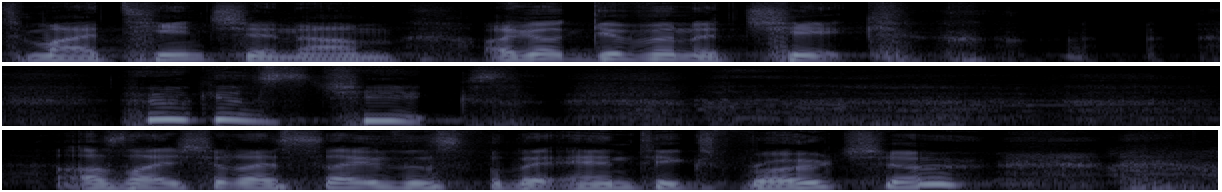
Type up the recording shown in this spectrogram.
To my attention, um, I got given a check. Who gives checks? I was like, should I save this for the Antiques Roadshow?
